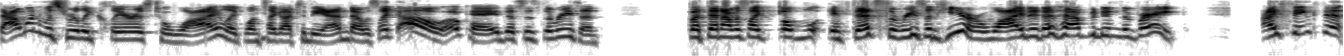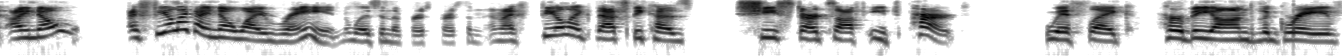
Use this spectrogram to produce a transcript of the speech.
that one was really clear as to why like once i got to the end i was like oh okay this is the reason. But then i was like but if that's the reason here why did it happen in the break? I think that i know i feel like i know why rain was in the first person and i feel like that's because she starts off each part with like her beyond the grave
